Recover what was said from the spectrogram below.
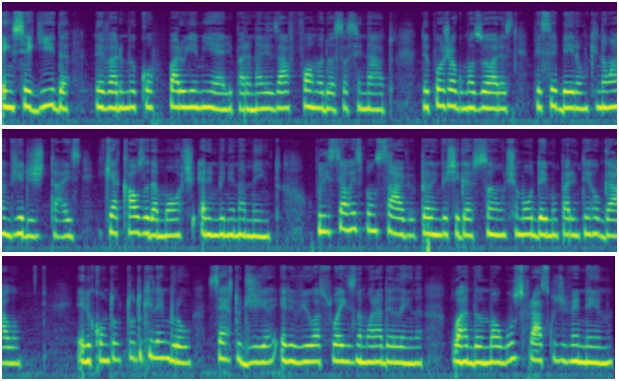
Em seguida, levaram meu corpo para o IML para analisar a forma do assassinato. Depois de algumas horas, perceberam que não havia digitais e que a causa da morte era envenenamento. O policial responsável pela investigação chamou Damon para interrogá-lo. Ele contou tudo o que lembrou. Certo dia, ele viu a sua ex-namorada Helena guardando alguns frascos de veneno,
